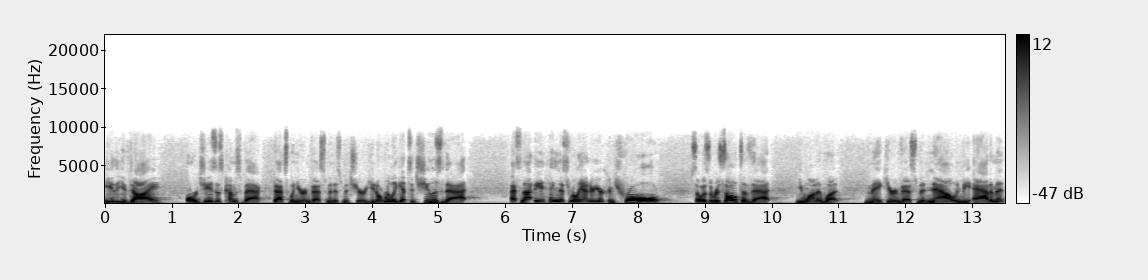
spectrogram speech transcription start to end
Either you die or Jesus comes back, that's when your investment is mature. You don't really get to choose that. That's not anything that's really under your control. So as a result of that, you want to what? Make your investment now and be adamant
